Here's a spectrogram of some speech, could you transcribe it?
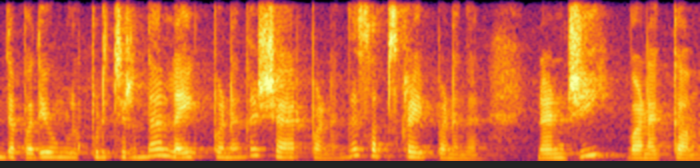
இந்த பதிவு உங்களுக்கு பிடிச்சிருந்தா லைக் பண்ணுங்கள் ஷேர் பண்ணுங்கள் சப்ஸ்கிரைப் பண்ணுங்கள் நன்றி வணக்கம்.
